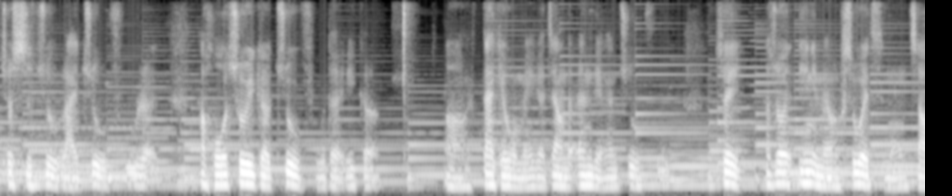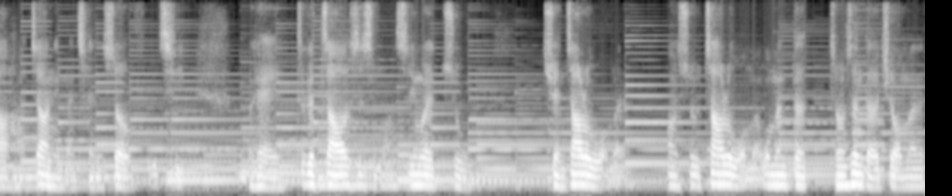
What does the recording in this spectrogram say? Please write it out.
就是祝来祝福人，他活出一个祝福的一个啊，带给我们一个这样的恩典跟祝福，所以他说因你们是为此蒙召，好叫你们承受福气。OK，这个招是什么？是因为主。选召了我们，哦，是招了我们，我们的重生得救，我们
